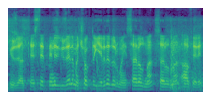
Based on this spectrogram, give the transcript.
Güzel. Test etmeniz güzel ama çok da geride durmayın. Sarılma. Sarılma. Aferin.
